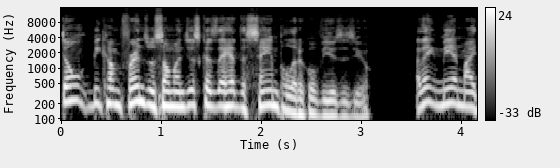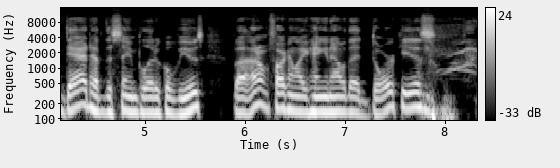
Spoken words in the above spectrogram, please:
don't become friends with someone just because they have the same political views as you. I think me and my dad have the same political views, but I don't fucking like hanging out with that dork. He is.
